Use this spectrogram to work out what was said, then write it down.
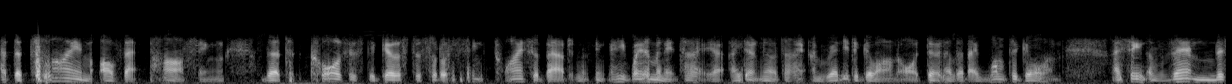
at the time of that passing that causes the ghost to sort of think twice about it and think, hey, wait a minute, I, I don't know that I, I'm ready to go on or I don't know that I want to go on. I think then this,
